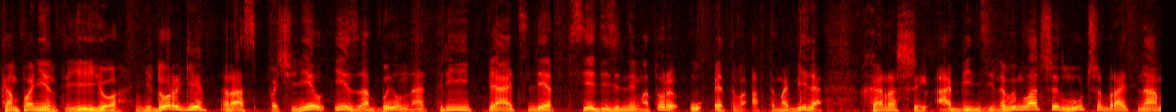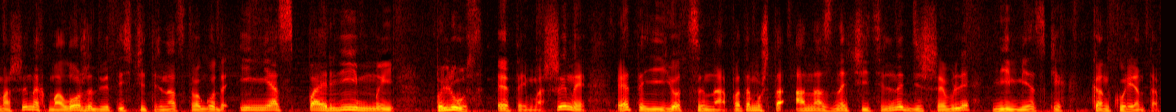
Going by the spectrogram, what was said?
Компоненты ее недорогие, раз починил и забыл на 3-5 лет. Все дизельные моторы у этого автомобиля хороши, а бензиновый младший лучше брать на машинах моложе 2013 года. И неоспоримый плюс этой машины – это ее цена, потому что она значительно дешевле немецких конкурентов.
